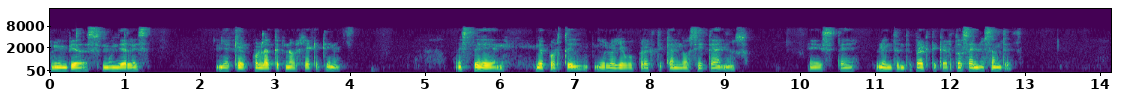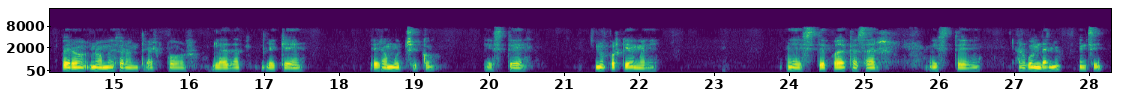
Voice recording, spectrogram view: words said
Olimpiadas Mundiales, ya que por la tecnología que tiene. Este deporte yo lo llevo practicando siete años. Este, lo intenté practicar dos años antes, pero no me dejaron entrar por la edad, ya que era muy chico, este, no porque me este pueda causar este algún daño en sí,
